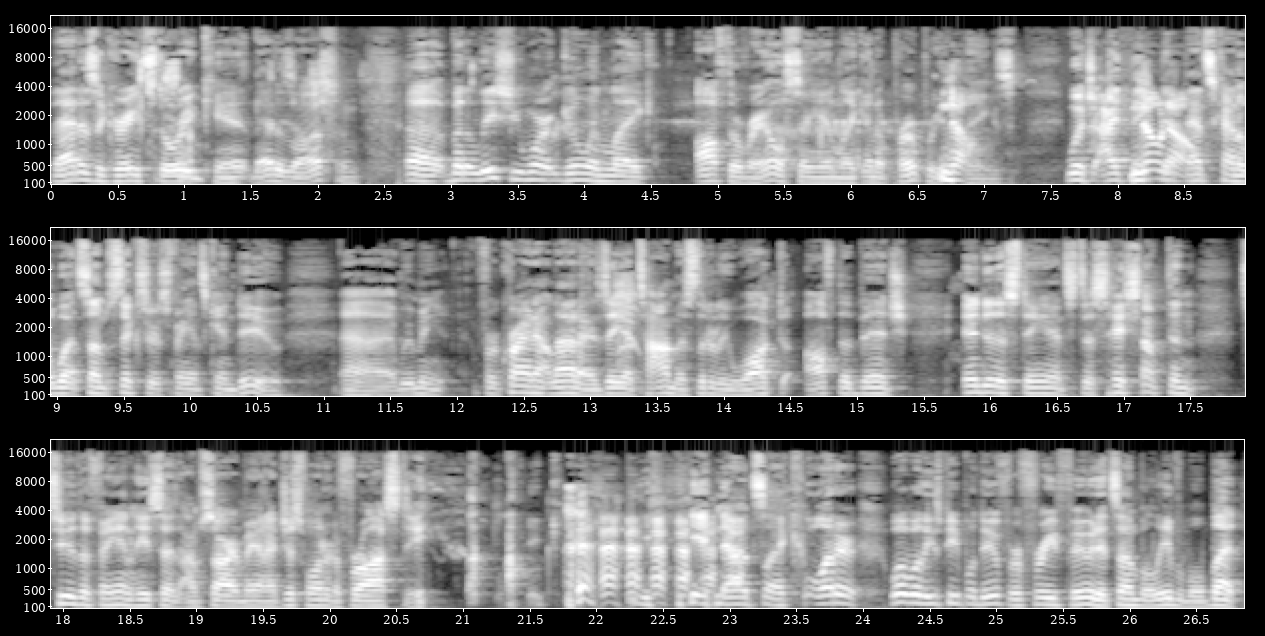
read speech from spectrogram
That is a great story, Kent. That is awesome. Uh, but at least you weren't going like off the rail saying like inappropriate no. things, which I think no, that no. that's kind of what some Sixers fans can do. Uh, I mean, for crying out loud, Isaiah Thomas literally walked off the bench into the stands to say something to the fan, and he said, "I'm sorry, man. I just wanted a frosty." like, you know, it's like, what are what will these people do for free food? It's unbelievable. But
